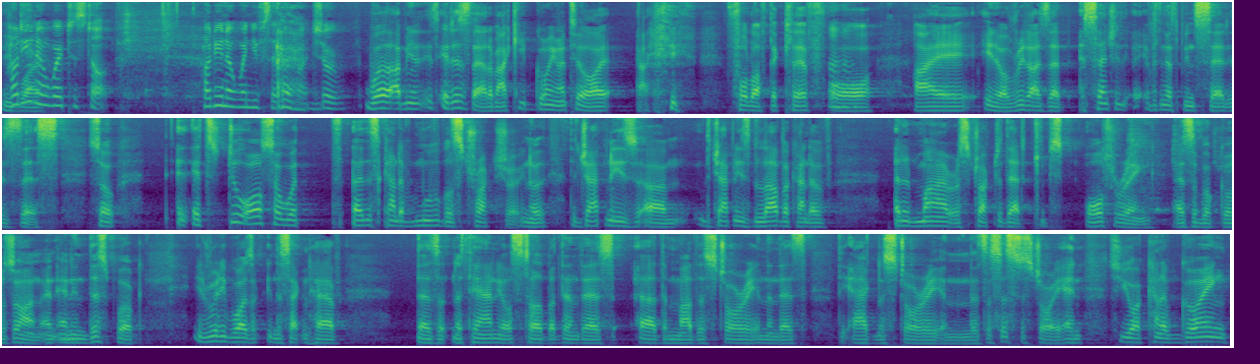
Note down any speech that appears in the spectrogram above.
How do you know where to stop? How do you know when you've said too much? Or Well, I mean, it, it is that. I mean, I keep going until I, I fall off the cliff, uh-huh. or I, you know, realize that essentially everything that's been said is this. So it's do also with uh, this kind of movable structure. You know, the Japanese, um, the Japanese love a kind of an admire a structure that keeps altering as the book goes on. And, and in this book, it really was in the second half. There's Nathaniel still, but then there's uh, the mother story, and then there's the Agnes story, and there's a sister story, and so you are kind of going,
